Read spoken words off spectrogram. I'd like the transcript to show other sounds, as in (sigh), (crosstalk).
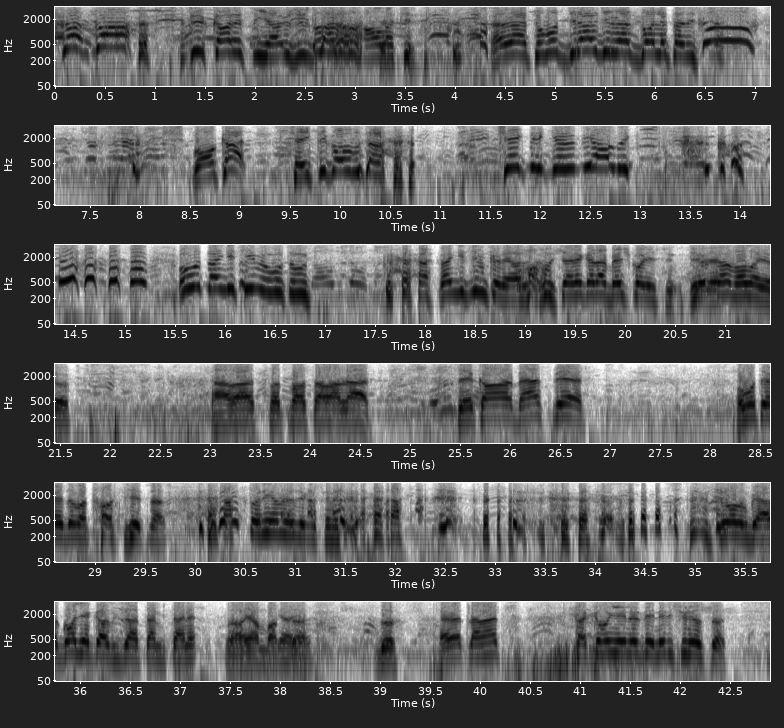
Gol! Gol! Tüh kahretsin ya üzüldüm. Allah için. evet Umut girer girmez golle tanıştı. Volkan çektik oğlum sana. Çektik görüntüyü aldık. Umut ben geçeyim mi Umut Umut? Ben geçeyim mi kaleye? Alışana kadar 5 gol yesin. Yok lan vallahi yok. Evet futbol severler. Skor 5-1. Umut öldürme tavsiye etmem. (laughs) Tanıyamıyoruz bu seni. (laughs) Dur oğlum ya gol yakaladık zaten bir tane. Ayağım battı. Gel, gel. Dur. Evet Levent. Takımın yenildi. Ne düşünüyorsun?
